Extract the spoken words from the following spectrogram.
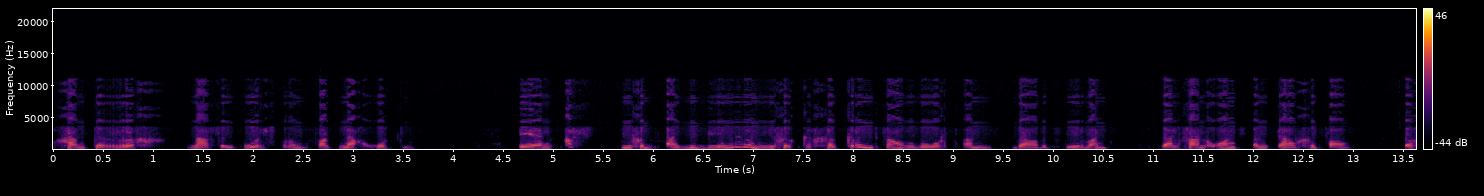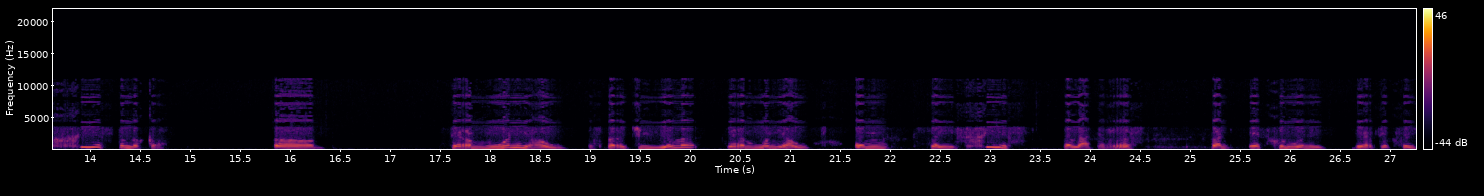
gaan terug na sy oorsprong van na God toe. En as die as die beender nie gekry sal word aan David Steerman, dan gaan ons in elk geval 'n geestelike uh seremonie hou, 'n spirituele seremonie hou om sy gees te laat rus. Want ek glo nie werklik sy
